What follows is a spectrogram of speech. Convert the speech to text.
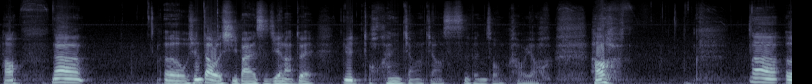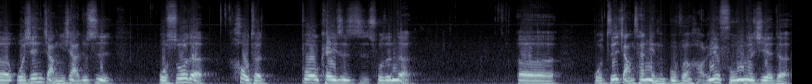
好，那呃，我先到了洗白的时间了，对，因为我看你讲讲四分钟，好要。好，那呃，我先讲一下，就是我说的 hot 不 OK 是指说真的，呃，我直接讲餐点的部分好了，因为服务那些的，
